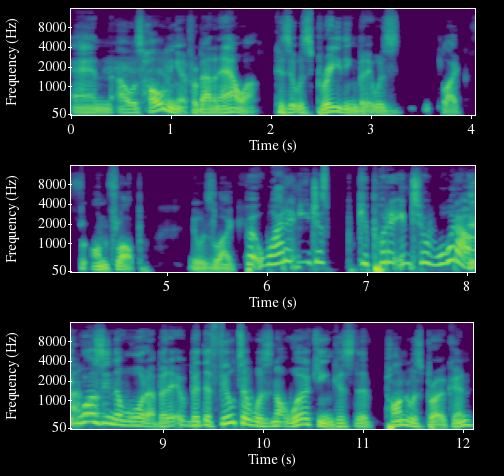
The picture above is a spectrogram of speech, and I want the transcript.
and I was holding it for about an hour because it was breathing, but it was like f- on flop. It was like But why didn't you just put it into water? it was in the water, but it, but the filter was not working because the pond was broken,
